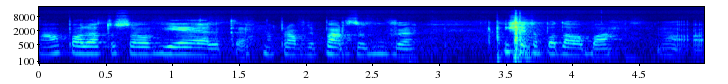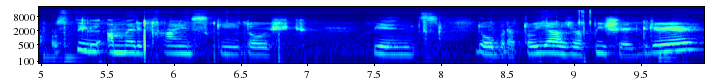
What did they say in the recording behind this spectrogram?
No, pola tu są wielkie, naprawdę bardzo duże. Mi się to podoba. No, styl amerykański dość, więc dobra, to ja zapiszę gry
